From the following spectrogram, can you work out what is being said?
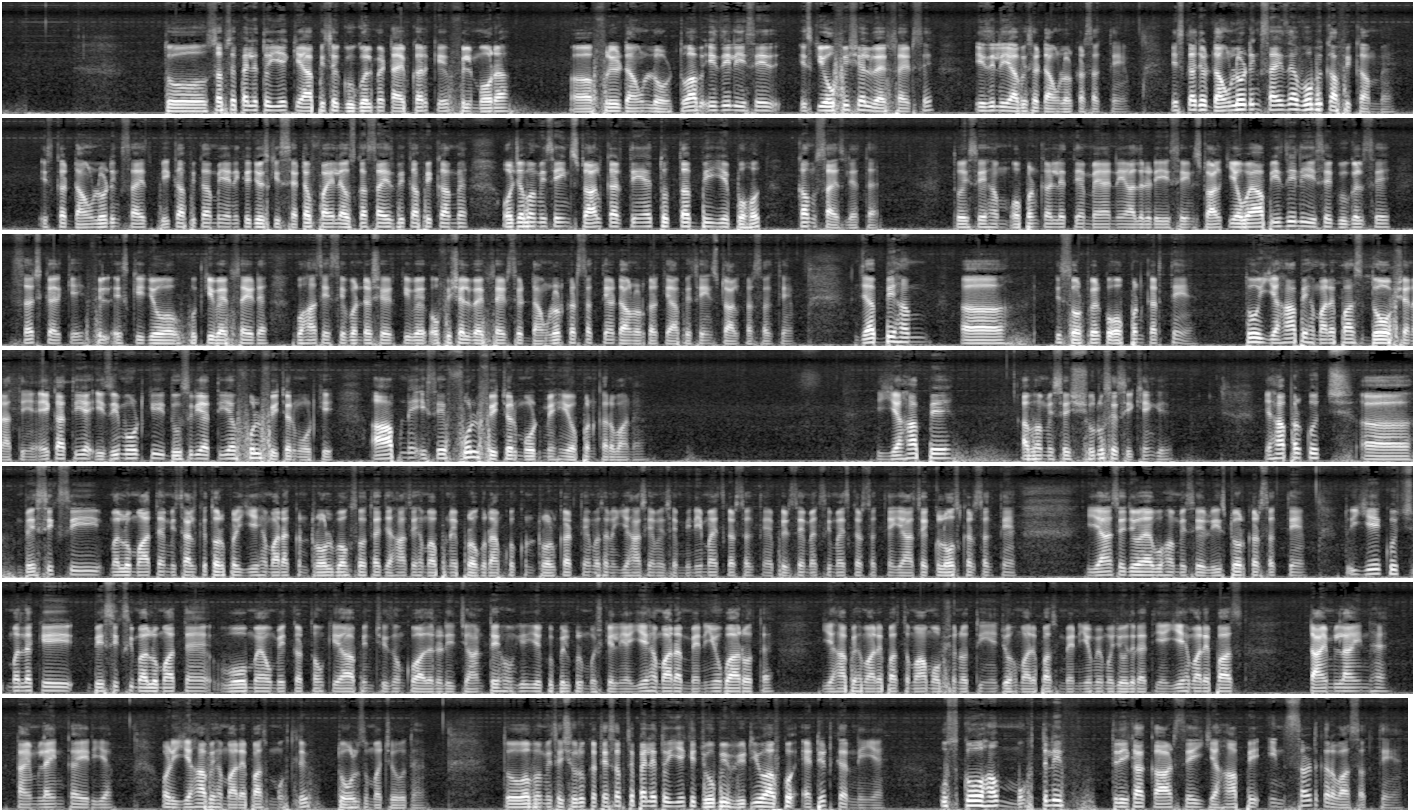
तो सबसे पहले तो ये कि आप इसे गूगल में टाइप करके फिल्मोरा फ्री डाउनलोड तो आप इजीली इसे, इसकी ऑफिशियल वेबसाइट से इजीली आप इसे डाउनलोड कर सकते हैं। इसका जो डाउनलोडिंग साइज़ है वो भी काफ़ी कम है। इसका डाउनलोडिंग साइज़ भी काफ़ी कम है यानी कि जो इसकी सेटअप फ़ाइल है उसका साइज़ भी काफ़ी कम है। और जब हम इसे इंस्टॉल करते हैं तो तब भी ये बहुत कम साइज़ लेता है। तो इसे हम ओपन कर लेते हैं। मैंने ऑलरेडी इसे इंस्टॉल किया हुआ है। आप इजीली इसे गूगल से सर्च करके फिर इसकी जो खुद की वेबसाइट है वहाँ से इसे वंडर शेयर की ऑफिशियल वेबसाइट से डाउनलोड कर सकते हैं। डाउनलोड करके आप इसे इंस्टॉल कर सकते हैं। जब भी हम आ, इस सॉफ्टवेयर को ओपन करते हैं तो यहाँ पे हमारे पास दो ऑप्शन आती हैं। एक आती है इजी मोड की दूसरी आती है फुल फीचर मोड की। आपने इसे फुल फीचर मोड में ही ओपन करवाना है। यहाँ पे अब हम इसे शुरू से सीखेंगे। यहाँ पर कुछ आ, बेसिक सी मालूम है। मिसाल के तौर पर ये हमारा कंट्रोल बॉक्स होता है जहाँ से हम अपने प्रोग्राम को कंट्रोल करते हैं। मसलन यहाँ से हम इसे मिनिमाइज़ कर सकते हैं फिर से मैक्सिमाइज़ कर सकते हैं यहाँ से क्लोज़ कर सकते हैं। यहाँ से जो है वो हम इसे रिस्टोर कर सकते हैं। तो ये कुछ मतलब कि बेसिक सी मालूम हैं, वो मैं उम्मीद करता हूँ कि आप इन चीज़ों को ऑलरेडी जानते होंगे। ये कोई बिल्कुल मुश्किल नहीं है। ये हमारा मेन्यू बार होता है। यहाँ पे हमारे पास तमाम ऑप्शन होती हैं जो हमारे पास मेन्यू में मौजूद रहती हैं। ये हमारे पास टाइम लाइन है टाइम लाइन का एरिया और यहाँ पे हमारे पास मुख्तलिफ़ टूल्स मौजूद हैं। तो अब हम इसे शुरू करते हैं। सबसे पहले तो ये कि जो भी वीडियो आपको एडिट करनी है, उसको हम मुख्तलिफ़ तरीक़ाकार से यहाँ पर इंसर्ट करवा सकते हैं।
